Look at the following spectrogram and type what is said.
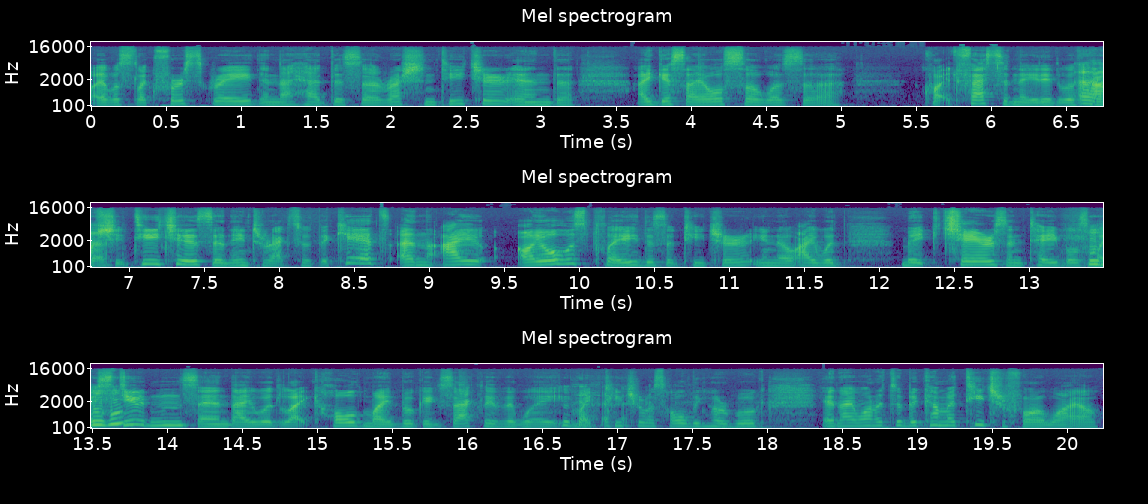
I was like first grade, and I had this uh, Russian teacher, and uh, I guess I also was. Uh, quite fascinated with how Uh. she teaches and interacts with the kids and i i always played as a teacher you know i would make chairs and tables my students and i would like hold my book exactly the way my teacher was holding her book and i wanted to become a teacher for a while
